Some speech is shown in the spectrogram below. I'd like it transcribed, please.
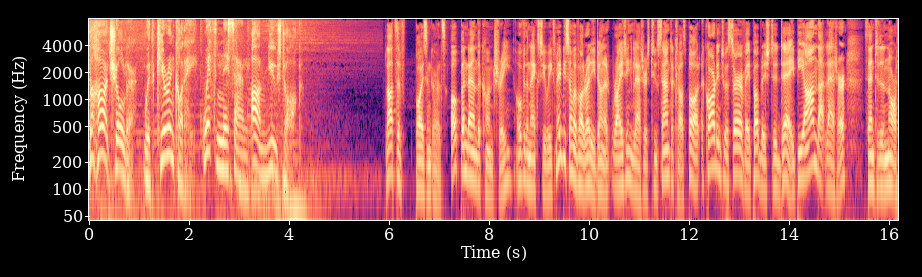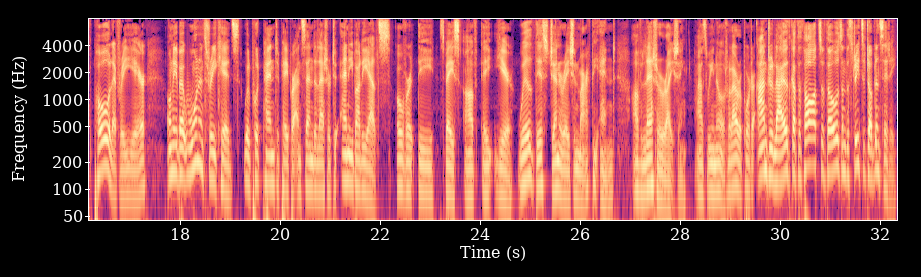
The Hard Shoulder with Kieran Cuddihy with Nissan. on Newstalk. Lots of boys and girls up and down the country over the next few weeks. Maybe some have already done it, writing letters to Santa Claus. But according to a survey published today, beyond that letter sent to the North Pole every year, only about one in three kids will put pen to paper and send a letter to anybody else over the space of a year. Will this generation mark the end of letter writing as we know it? Well, our reporter Andrew Louth got the thoughts of those on the streets of Dublin City.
